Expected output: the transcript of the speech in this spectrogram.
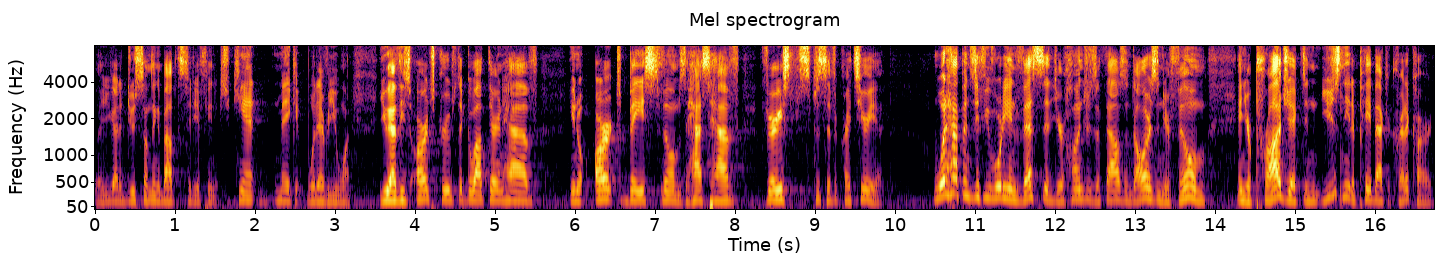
Well, you got to do something about the city of Phoenix. You can't make it whatever you want. You have these arts groups that go out there and have you know, art-based films. It has to have very specific criteria. What happens if you've already invested your hundreds of thousands of dollars in your film and your project and you just need to pay back a credit card?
